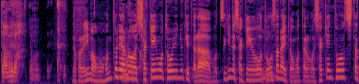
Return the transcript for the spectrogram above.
ダメだって思って。だから今もう本当にあの、車検を通り抜けたら、もう次の車検を通さないと思ったら、もう車検通した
